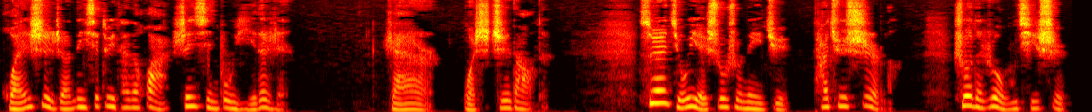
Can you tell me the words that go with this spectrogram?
环视着那些对他的话深信不疑的人。然而，我是知道的，虽然九野叔叔那句“他去世了”说的若无其事，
